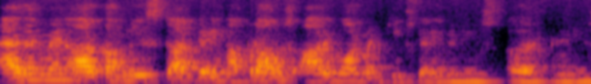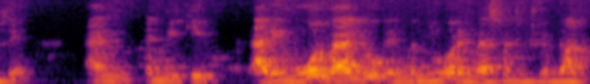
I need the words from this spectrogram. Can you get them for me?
as and when our companies start getting up rounds our involvement keeps getting reduced uh, reducing and and we keep adding more value in the newer investments which we've done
